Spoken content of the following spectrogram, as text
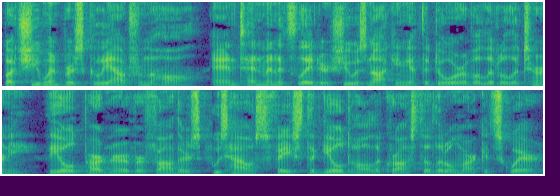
But she went briskly out from the hall, and ten minutes later she was knocking at the door of a little attorney, the old partner of her father's, whose house faced the Guildhall across the little market square.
